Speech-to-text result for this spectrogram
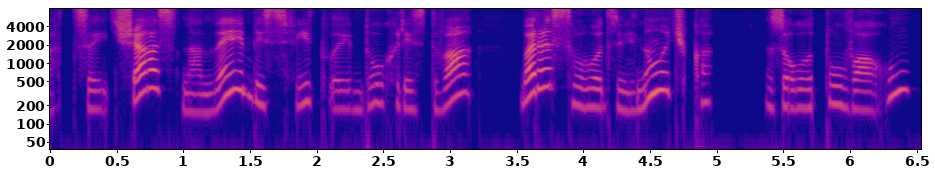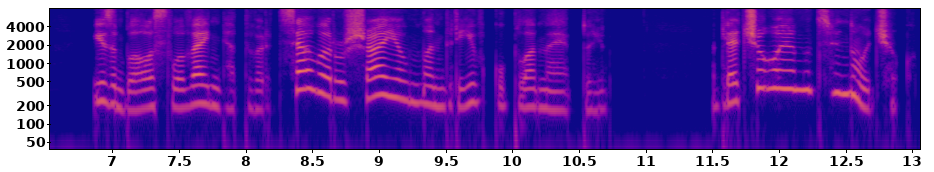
в цей час на небі світлий дух Різдва бере свого дзвіночка, золоту вагу і з благословення Творця вирушає в мандрівку планетою. А для чого йому дзвіночок?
